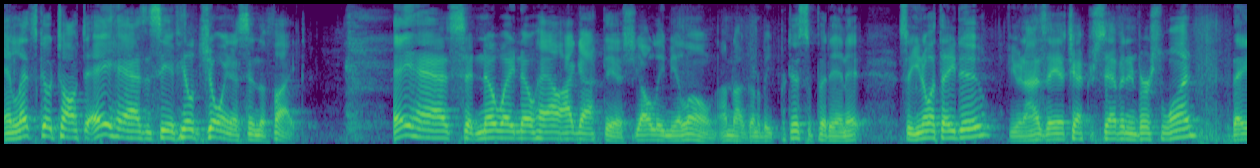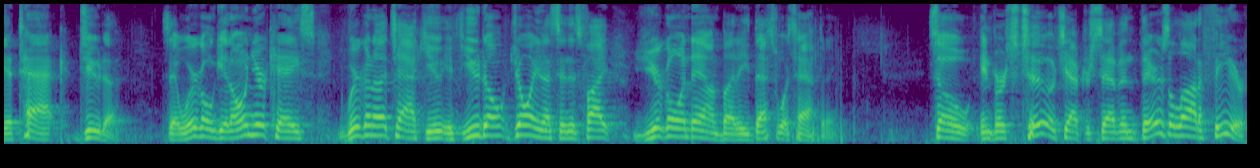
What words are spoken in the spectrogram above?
and let's go talk to Ahaz and see if he'll join us in the fight. Ahaz said, No way, no how, I got this. Y'all leave me alone. I'm not going to be participant in it. So you know what they do? If you're in Isaiah chapter 7 and verse 1, they attack Judah. Say, we're going to get on your case. We're going to attack you. If you don't join us in this fight, you're going down, buddy. That's what's happening. So in verse 2 of chapter 7, there's a lot of fear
